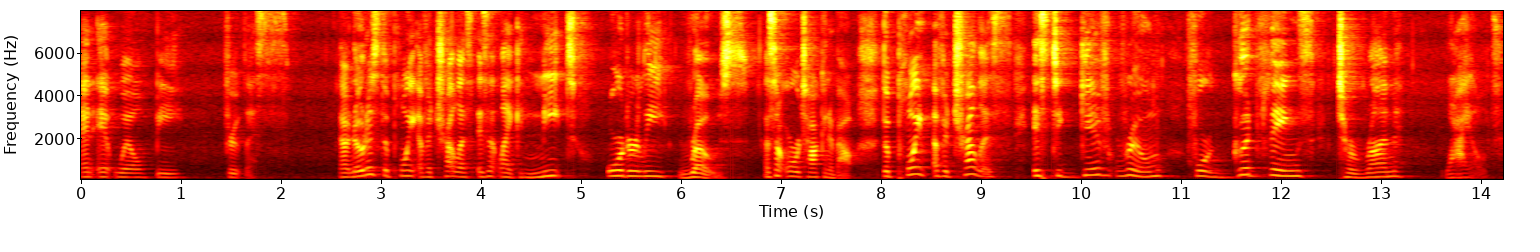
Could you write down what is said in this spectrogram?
and it will be fruitless. Now, notice the point of a trellis isn't like neat, orderly rows. That's not what we're talking about. The point of a trellis is to give room for good things to run wild.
